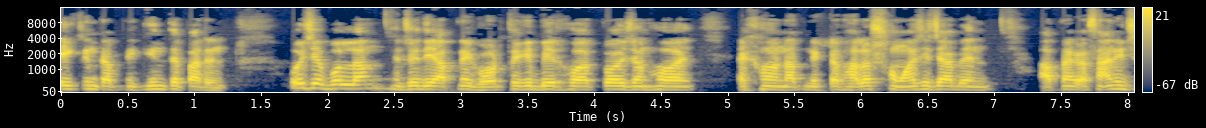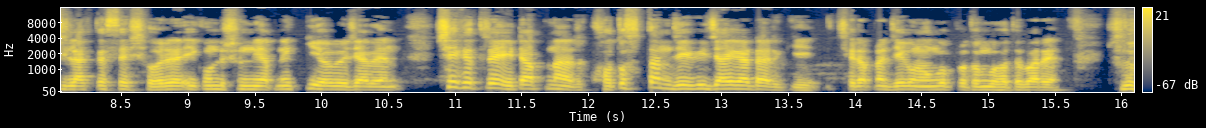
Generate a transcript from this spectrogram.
এই ক্রিমটা আপনি কিনতে পারেন। ওই যে বললাম, যদি আপনি ঘর থেকে বের হওয়ার প্রয়োজন হয়, এখন আপনি একটা ভালো সমাজে যাবেন আপনার কাছে আনিজি লাগতেছে, শরীরের এই কন্ডিশন নিয়ে আপনি কীভাবে যাবেন? সেক্ষেত্রে এটা আপনার ক্ষতস্থান যে জায়গাটা আর কি, সেটা আপনার যে কোনো অঙ্গ প্রত্যঙ্গ হতে পারে। শুধু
